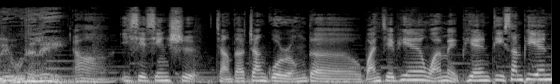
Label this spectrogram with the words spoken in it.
流的泪啊，一些心事。讲到张国荣的完结篇、完美篇第三篇，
